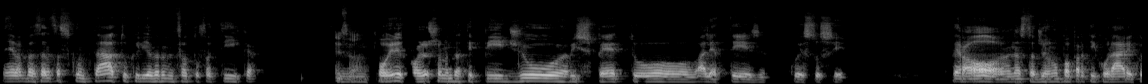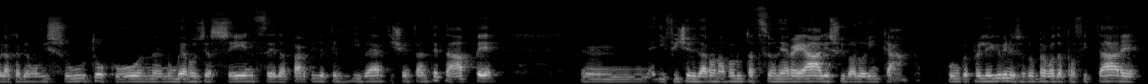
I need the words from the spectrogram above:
era abbastanza scontato che lì avrebbe fatto fatica. Esatto. Poi le cose sono andate peggio rispetto alle attese, questo sì. Però è una stagione un po' particolare quella che abbiamo vissuto, con numerose assenze da parte di atleti di vertice in tante tappe. Ehm, è difficile dare una valutazione reale sui valori in campo. Comunque Pellegrini è stato bravo ad approfittare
